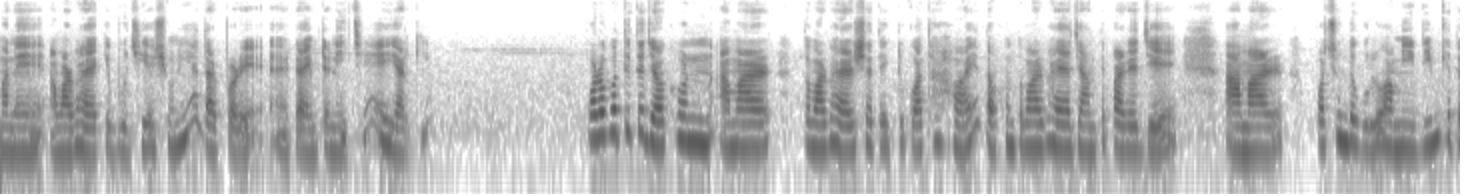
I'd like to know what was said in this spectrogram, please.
মানে আমার ভাইয়াকে বুঝিয়ে শুনিয়ে তারপরে টাইমটা নিচ্ছে, এই আর কি। পরবর্তীতে যখন আমার, তোমার ভাইয়ের সাথে একটু কথা হয়, তখন তোমার ভাইয়া জানতে পারে যে আমার পছন্দগুলো আমি ডিম খেতে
